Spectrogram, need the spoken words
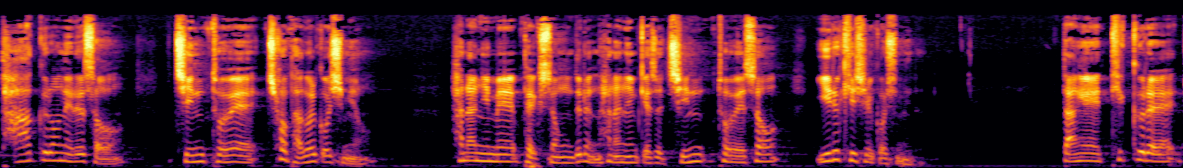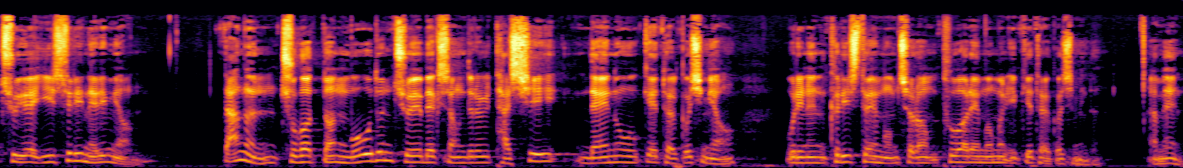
다 끌어내려서 진토에 처박을 것이며 하나님의 백성들은 하나님께서 진토에서 일으키실 것입니다. 땅의 티끌에 주의 이슬이 내리면 땅은 죽었던 모든 주의 백성들을 다시 내놓게 될 것이며 우리는 그리스도의 몸처럼 부활의 몸을 입게 될 것입니다. 아멘.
